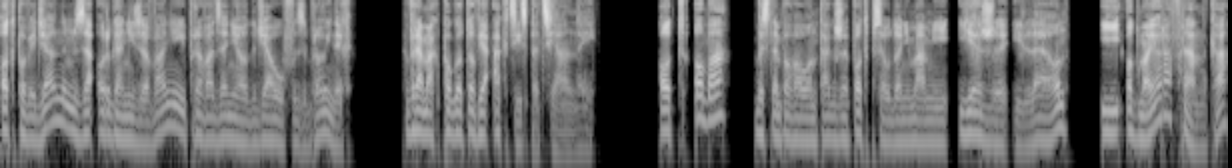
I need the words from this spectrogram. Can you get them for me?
odpowiedzialnym za organizowanie i prowadzenie oddziałów zbrojnych w ramach pogotowia akcji specjalnej. Od OMA występował on także pod pseudonimami Jerzy i Leon i od majora Franka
